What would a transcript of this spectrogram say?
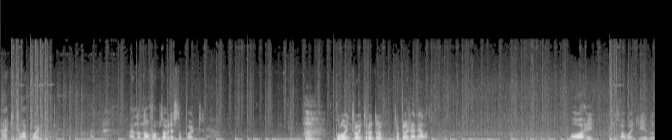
Ah, aqui tem uma porta. Ah, não, não vamos abrir essa porta. Ah, pulou, entrou, entrou, entrou, entrou pela janela. Corre, seu bandido.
